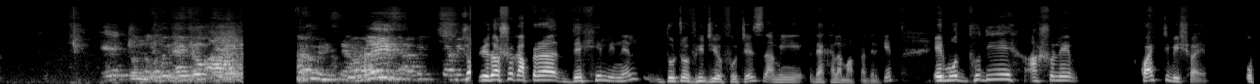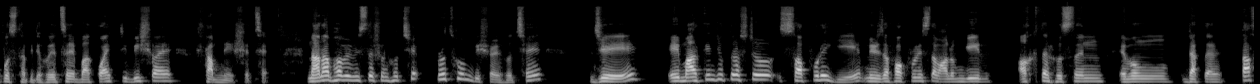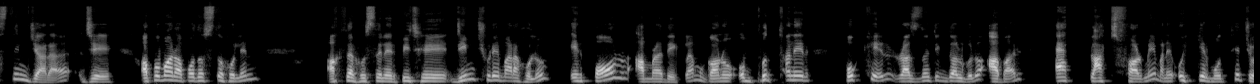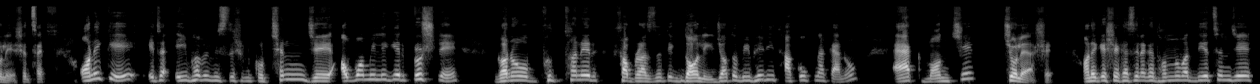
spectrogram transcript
প্রিয় দর্শক আপনারা দেখে নিলেন দুটো ভিডিও ফুটেজ আমি দেখালাম আপনাদেরকে। এর মধ্য দিয়ে আসলে কয়েকটি বিষয়ে উপস্থাপিত হয়েছে বা কয়েকটি বিষয় সামনে এসেছে। নানাভাবে বিশ্লেষণ হচ্ছে। প্রথম বিষয় হচ্ছে যে এই মার্কিন যুক্তরাষ্ট্র সফরে গিয়ে মির্জা ফখরুল ইসলাম আলমগীর আখতার হোসেন এবং ডাক্তার তাসনিম যারা যে অপমান অপদস্থ হলেন, আখতার হোসেনের পিঠে ডিম ছুঁড়ে মারা হলো। এরপর আমরা দেখলাম গণ অভ্যুত্থানের পক্ষের রাজনৈতিক দলগুলো আবার এক প্ল্যাটফর্মে মানে ঐক্যের মধ্যে চলে এসেছে। অনেকে এটা এইভাবে বিশ্লেষণ করছেন যে আওয়ামী লীগের প্রশ্নে গণ অভ্যুত্থানের সব রাজনৈতিক দলই যত বিভেদই থাকুক না কেন, এক মঞ্চে চলে আসে। অনেকে শেখ হাসিনাকে ধন্যবাদ দিয়েছেন যে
